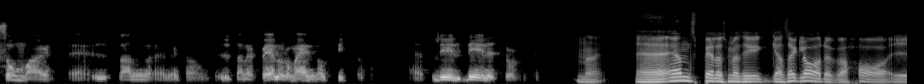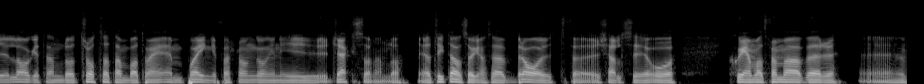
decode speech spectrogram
sommar eh, utan, eh, liksom, utan FBL och de har ändå inte fixat det. Eh, så det, det är lite tråkigt. Nej. Eh, en spelare som jag är ganska glad över att ha i laget ändå, trots att han bara tog en poäng i första omgången, är ju Jackson ändå. Jag tyckte han såg ganska bra ut för Chelsea och schemat framöver, eh,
